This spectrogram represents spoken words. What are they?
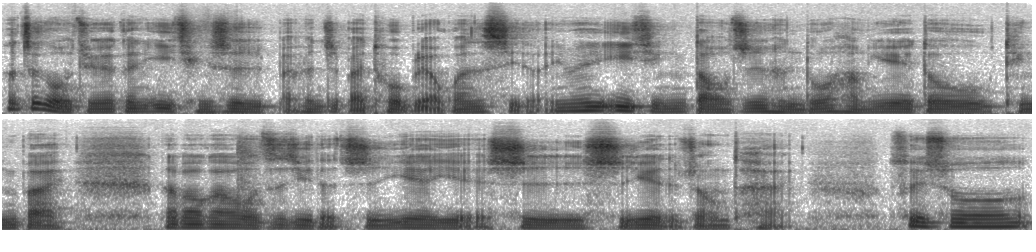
那这个我觉得跟疫情是百分之百脱不了关系的，因为疫情导致很多行业都停摆，那包括我自己的职业也是失业的状态。所以说，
